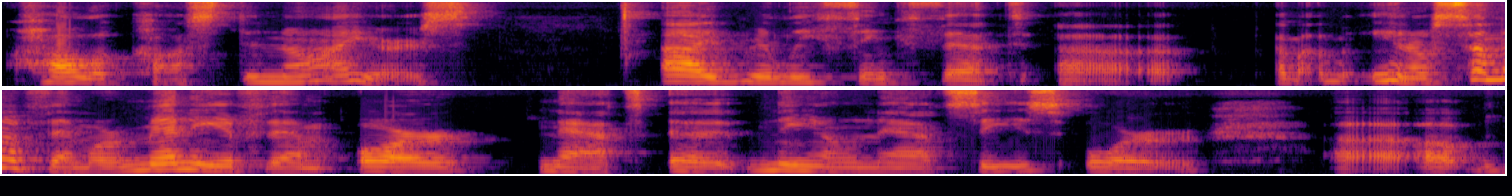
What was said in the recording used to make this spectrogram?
Holocaust deniers, I really think that uh, um, you know some of them or many of them are Nat, uh, neo Nazis or uh, uh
